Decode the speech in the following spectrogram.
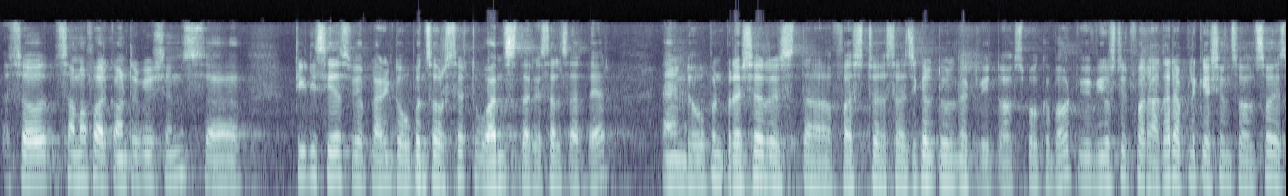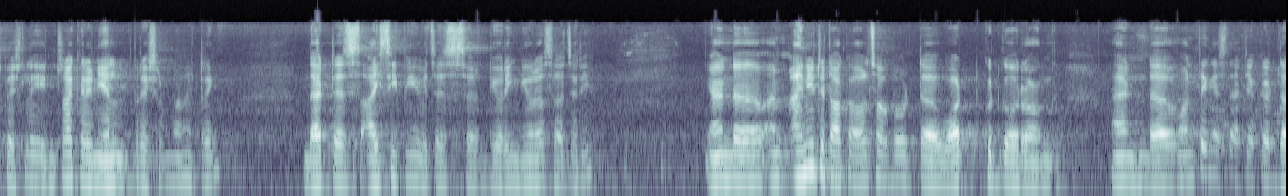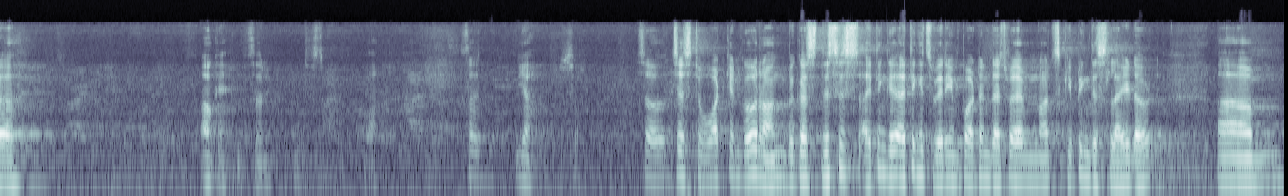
So some of our contributions, uh, TDCS, we are planning to open source it once the results are there. And open pressure is the first uh, surgical tool that we talk, spoke about. We've used it for other applications also, especially intracranial pressure monitoring. That is ICP, which is uh, during neurosurgery. And uh, I'm- need to talk also about uh, what could go wrong. And uh, one thing is that you could. Uh, okay, sorry. Just- yeah. So yeah. So just what can go wrong? Because this is, I think, I think it's very important. That's why I'm not skipping this slide out. Um,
